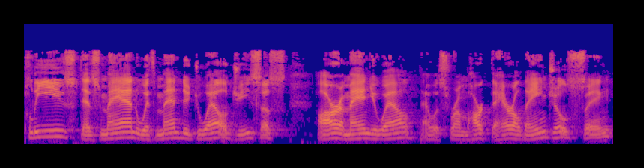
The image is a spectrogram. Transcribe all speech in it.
pleased as man with men to dwell, Jesus our Emmanuel. That was from Hark the Herald Angels Sing.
